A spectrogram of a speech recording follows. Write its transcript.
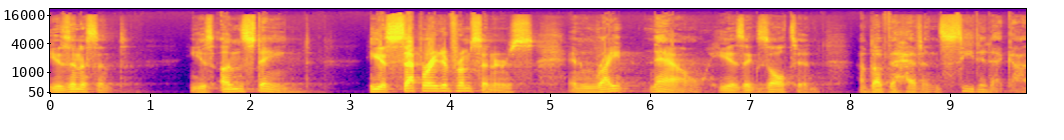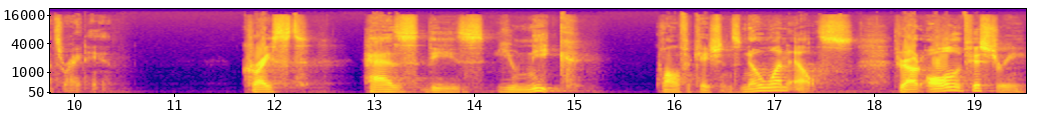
he is innocent, he is unstained, he is separated from sinners, and right now he is exalted above the heavens, seated at God's right hand. Christ has these unique qualifications. No one else throughout all of history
